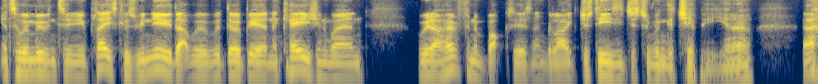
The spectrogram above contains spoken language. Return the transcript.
until we moved into a new place because we knew that we would there would be an occasion when we'd have everything in boxes and it'd be like just easy just to ring the chippy, you know. and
